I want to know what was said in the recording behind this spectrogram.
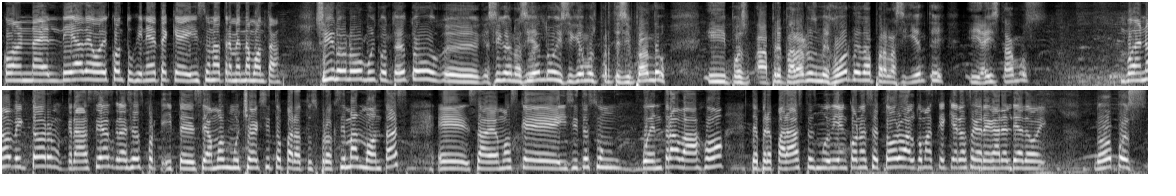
con el día de hoy con tu jinete que hizo una tremenda monta? Sí, no, no, muy contento, eh, que sigan haciendo y sigamos participando y pues a prepararnos mejor, ¿verdad? Para la siguiente y ahí estamos. Bueno, Víctor, gracias, gracias y te deseamos mucho éxito para tus próximas montas. Eh, sabemos que hiciste un buen trabajo, te preparaste muy bien con ese toro. ¿Algo más que quieras agregar el día de hoy? No, pues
